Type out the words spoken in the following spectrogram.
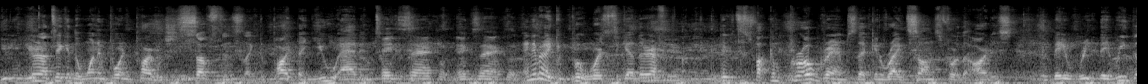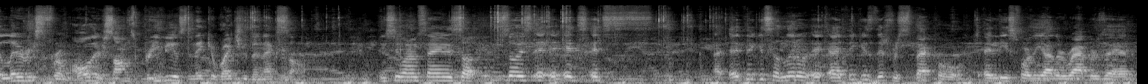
you, you're not taking the one important part, which is substance, like the part that you add into it. Exactly. Exactly. Anybody can put words together. There's fucking programs that can write songs for the artist. They read they read the lyrics from all their songs previous, and they can write you the next song. You see what I'm saying? So, so it's it, it's it's. I I think it's a little. I think it's disrespectful, at least for the other rappers and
